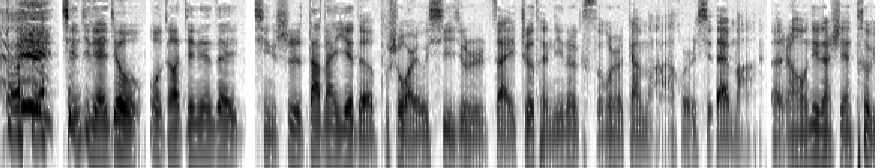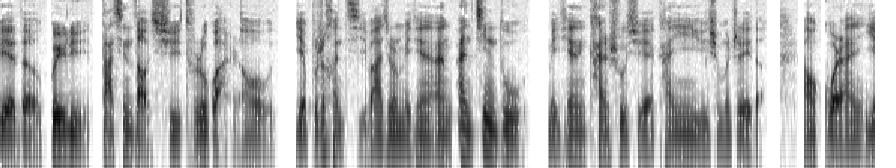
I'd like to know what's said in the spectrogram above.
前几年就我靠，天天在寝室大半夜的，不是玩游戏，就是在折腾 Linux 或者干嘛，或者写代码。呃，然后那段时间特别的规律，大清早去图书馆，然后也不是很急吧，就是每天按按进度，每天看数学、看英语什么之类的。然后果然也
